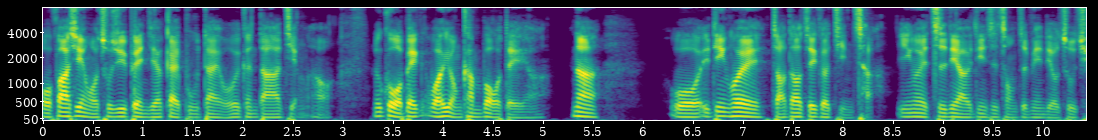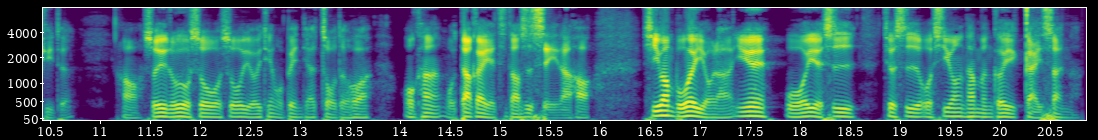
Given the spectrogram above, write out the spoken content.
我发现我出去被人家盖布袋，我会跟大家讲哈。如果我被我有看报的啊，那我一定会找到这个警察，因为资料一定是从这边流出去的。好，所以如果说我说有一天我被人家揍的话，我看我大概也知道是谁了哈。希望不会有啦，因为我也是，就是我希望他们可以改善啦。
